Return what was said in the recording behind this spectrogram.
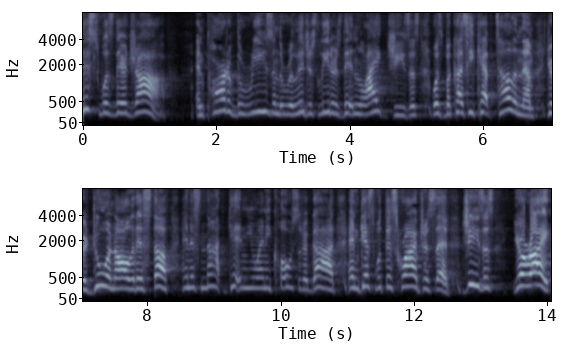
This was their job. And part of the reason the religious leaders didn't like Jesus was because he kept telling them, You're doing all of this stuff, and it's not getting you any closer to God. And guess what this scribe just said? Jesus, you're right.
